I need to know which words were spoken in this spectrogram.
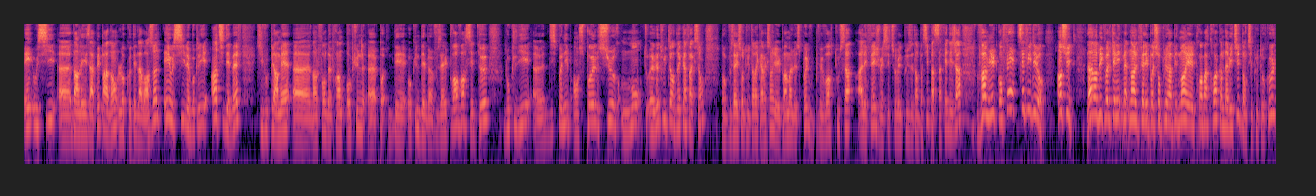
Et aussi euh, dans les AP, pardon, l'autre côté de la warzone. Et aussi le bouclier anti-debuff, qui vous permet, dans le fond, de prendre aucune des, aucune debuff. Vous allez pouvoir voir ces deux boucliers euh, disponibles en spoil sur mon, euh, le Twitter de K-Faction. Donc vous allez sur le Twitter de K-Faction, il y a eu pas mal de spoil. Vous pouvez voir tout ça à l'effet. Je vais essayer de sauver le plus de temps possible parce que ça fait déjà 20 minutes qu'on fait cette vidéo. Ensuite, l'alambic volcanique, maintenant, elle fait les potions plus rapidement et 3 par 3 comme d'habitude. Donc c'est plutôt cool.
